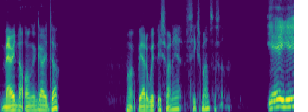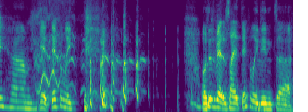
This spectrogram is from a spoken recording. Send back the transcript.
married not long ago, Doc? Might be able to whip this one out six months or something. Yeah, yeah, um, yeah, definitely. I was just about to say it definitely didn't uh,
